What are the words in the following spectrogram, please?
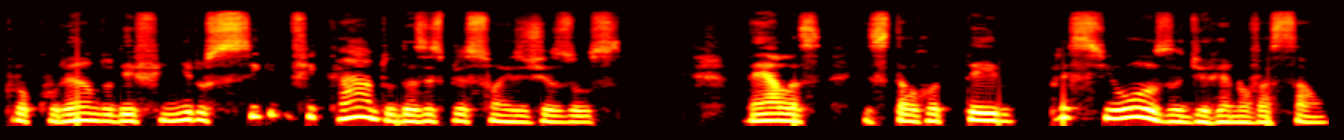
procurando definir o significado das expressões de Jesus. Nelas está o roteiro precioso de renovação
